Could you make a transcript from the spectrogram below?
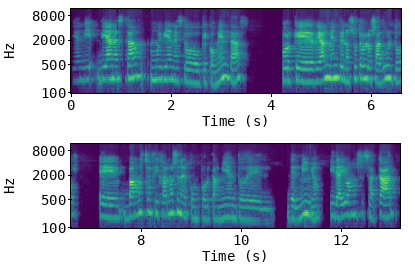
Diana, está muy bien esto que comentas, porque realmente nosotros los adultos eh, vamos a fijarnos en el comportamiento del, niño y de ahí vamos a sacar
